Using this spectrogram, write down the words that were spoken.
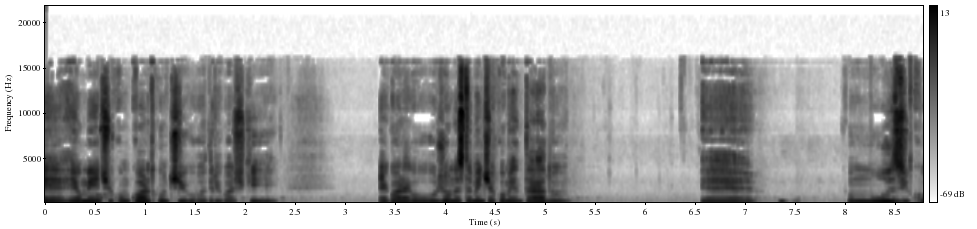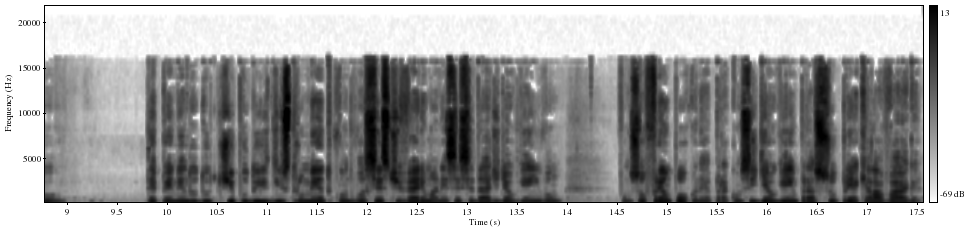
É, realmente, eu concordo contigo, Rodrigo. Acho que agora o Jonas também tinha comentado é, o músico dependendo do tipo de, de, instrumento, quando vocês tiverem uma necessidade de alguém, vão, vão sofrer um pouco, né? Para conseguir alguém para suprir aquela vaga.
